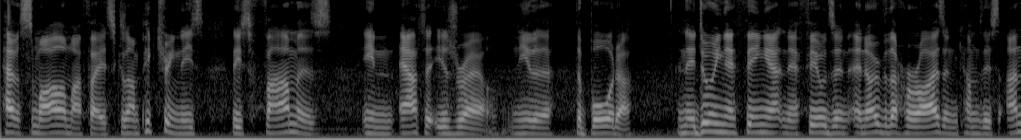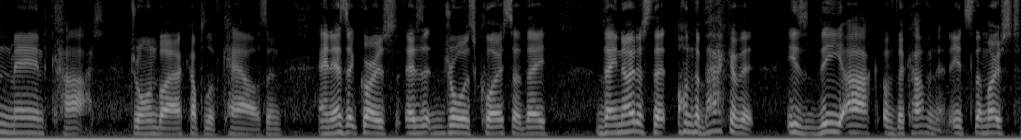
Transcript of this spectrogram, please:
have a smile on my face because I'm picturing these, these farmers in outer Israel near the, the border. And they're doing their thing out in their fields, and, and over the horizon comes this unmanned cart drawn by a couple of cows. And, and as it grows, as it draws closer, they, they notice that on the back of it is the Ark of the Covenant. It's the most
